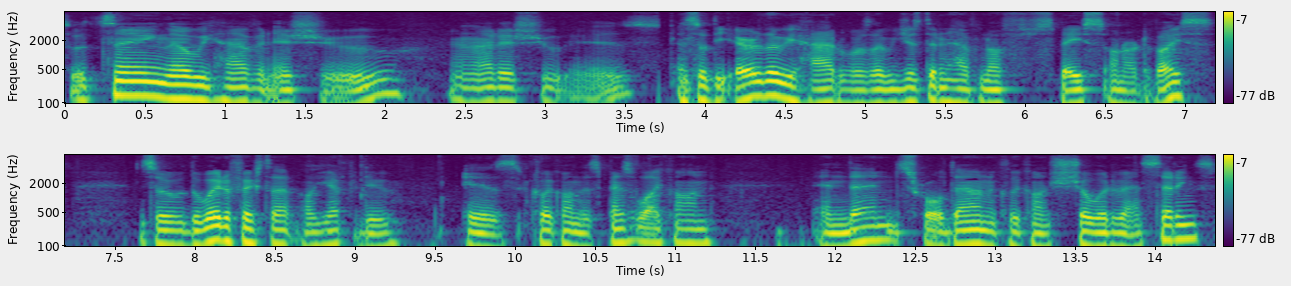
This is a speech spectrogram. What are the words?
so it's saying that we have an issue and that issue is and so the error that we had was that we just didn't have enough space on our device. And so the way to fix that all you have to do is click on this pencil icon and then scroll down and click on show advanced settings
